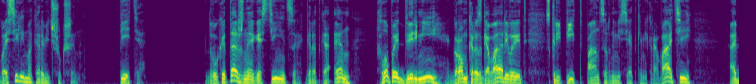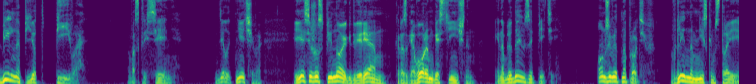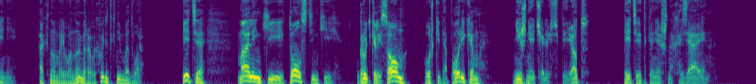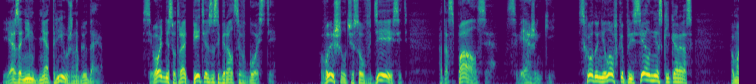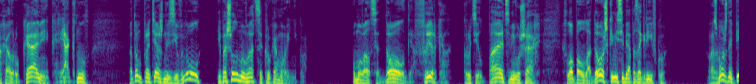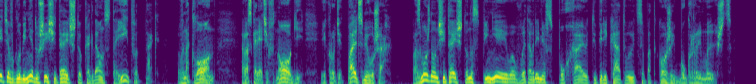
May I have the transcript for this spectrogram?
Василий Макарович Шукшин. Петя. Двухэтажная гостиница городка Н хлопает дверьми, громко разговаривает, скрипит панцирными сетками кроватей, обильно пьет пиво. Воскресенье. Делать нечего. Я сижу спиной к дверям, к разговорам гостиничным и наблюдаю за Петей. Он живет напротив, в длинном низком строении. Окно моего номера выходит к ним во двор. Петя маленький, толстенький, грудь колесом, ушки топориком, нижняя челюсть вперед. Петя — это, конечно, хозяин. Я за ним дня три уже наблюдаю. Сегодня с утра Петя засобирался в гости. Вышел часов в десять, отоспался, свеженький. Сходу неловко присел несколько раз, помахал руками, крякнул, потом протяжно зевнул и пошел умываться к рукомойнику. Умывался долго, фыркал, крутил пальцами в ушах, хлопал ладошками себя по загривку. Возможно, Петя в глубине души считает, что когда он стоит вот так, в наклон, раскорячив ноги и крутит пальцами в ушах, Возможно, он считает, что на спине его в это время вспухают и перекатываются под кожей бугры мышц.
